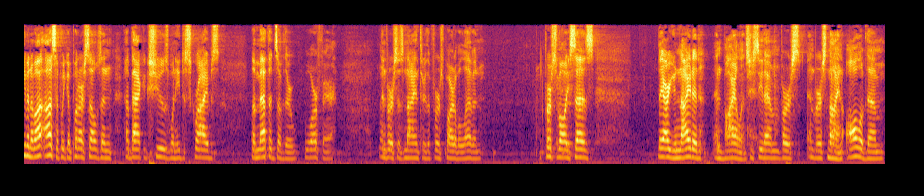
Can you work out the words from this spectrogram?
even of us if we can put ourselves in Habakkuk's shoes when he describes the methods of their warfare in verses 9 through the first part of 11. First of all, he says they are united in violence. You see that in verse in verse 9. All of them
